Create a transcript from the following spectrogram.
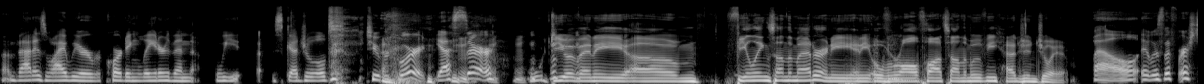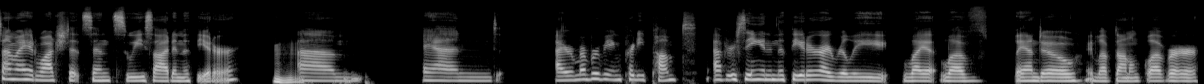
that is why we were recording later than we scheduled to record. yes, sir. Do you have any um, feelings on the matter? Any any overall thoughts on the movie? How did you enjoy it? Well, it was the first time I had watched it since we saw it in the theater. Mhm. Um, and I remember being pretty pumped after seeing it in the theater. I really li- love Lando. I love Donald Glover.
